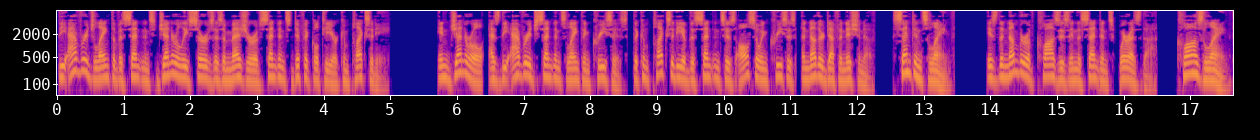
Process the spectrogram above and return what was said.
The average length of a sentence generally serves as a measure of sentence difficulty or complexity. In general, as the average sentence length increases, the complexity of the sentences also increases. Another definition of sentence length is the number of clauses in the sentence, whereas the clause length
